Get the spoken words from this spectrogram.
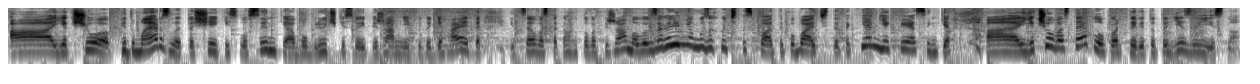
А якщо підмерзли, то ще якісь лосинки або брючки свої піжамні підодягаєте, і це у вас така готова піжама. Ви взагалі в ньому захочете спати, побачите, таке м'якесеньке. А якщо у вас тепло в квартирі, то тоді звісно.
